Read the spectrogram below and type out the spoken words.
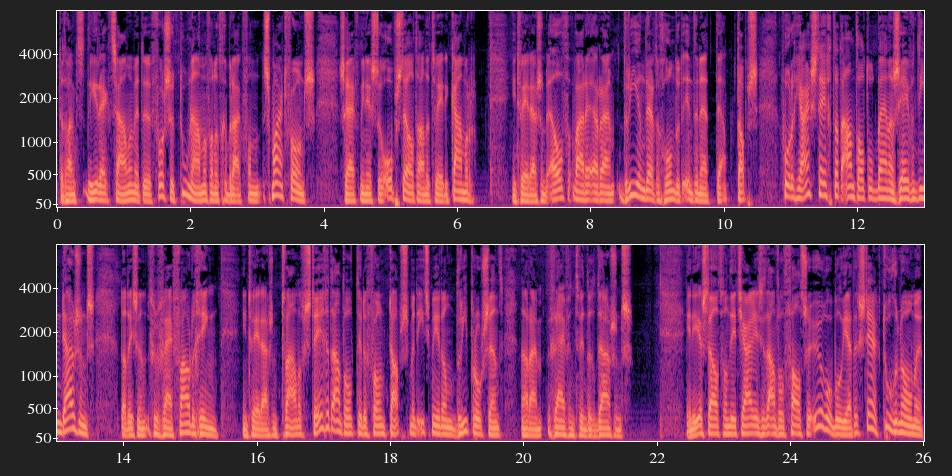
Dat hangt direct samen met de forse toename van het gebruik van smartphones, schrijft minister Opstelt aan de Tweede Kamer. In 2011 waren er ruim 3300 internettaps. Vorig jaar steeg dat aantal tot bijna 17.000. Dat is een vervijfvoudiging. In 2012 steeg het aantal telefoontaps met iets meer dan 3% naar ruim 25.000. In de eerste helft van dit jaar is het aantal valse eurobiljetten sterk toegenomen.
